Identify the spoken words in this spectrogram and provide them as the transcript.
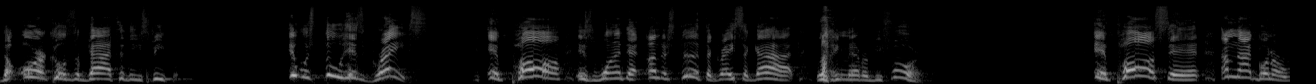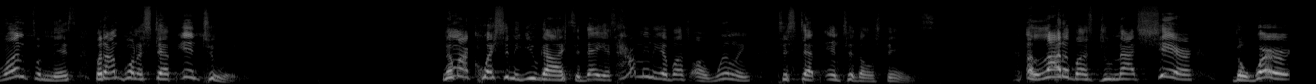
the oracles of God to these people. It was through his grace. And Paul is one that understood the grace of God like never before. And Paul said, I'm not going to run from this, but I'm going to step into it. Now, my question to you guys today is how many of us are willing to step into those things? A lot of us do not share the word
